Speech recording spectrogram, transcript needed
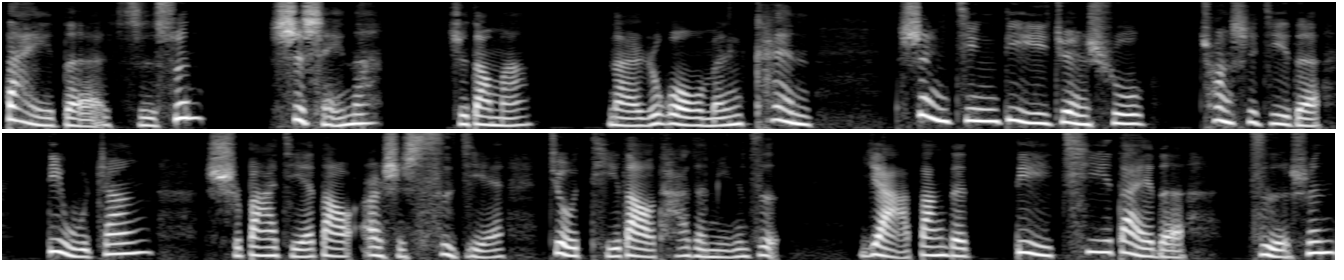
代的子孙是谁呢？知道吗？那如果我们看圣经第一卷书《创世纪》的第五章十八节到二十四节，就提到他的名字。亚当的第七代的子孙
